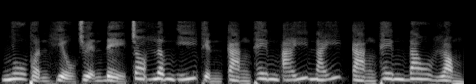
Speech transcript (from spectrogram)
Nhu thuận hiểu chuyện để cho lâm ý Thiển càng thêm ái náy càng thêm đau lòng.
